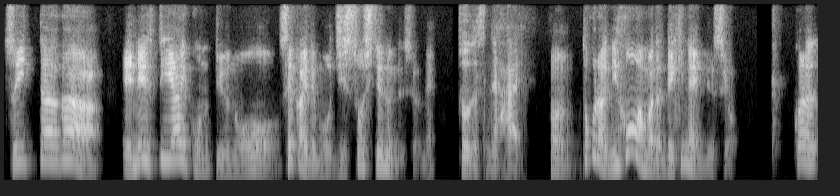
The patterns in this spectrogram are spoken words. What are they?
ツイッターが NFT アイコンっていうのを世界でもう実装してるんですよね。そうですね。はい。うん。ところが日本はまだできないんですよ。これは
